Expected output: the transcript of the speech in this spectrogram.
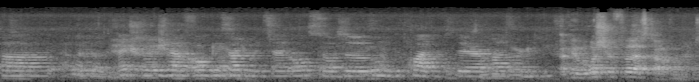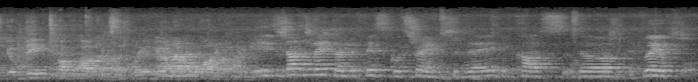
Uh, actually, we have all these arguments and also the who fight with their husband. Okay, well, what's your first argument? Your big top argument? Your number one argument? It doesn't matter the physical strength today because the way of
